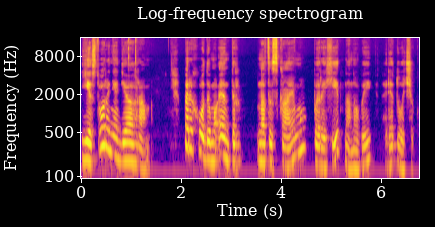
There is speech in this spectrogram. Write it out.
Є створення діаграми. Переходимо Enter, натискаємо перехід на новий рядочок.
